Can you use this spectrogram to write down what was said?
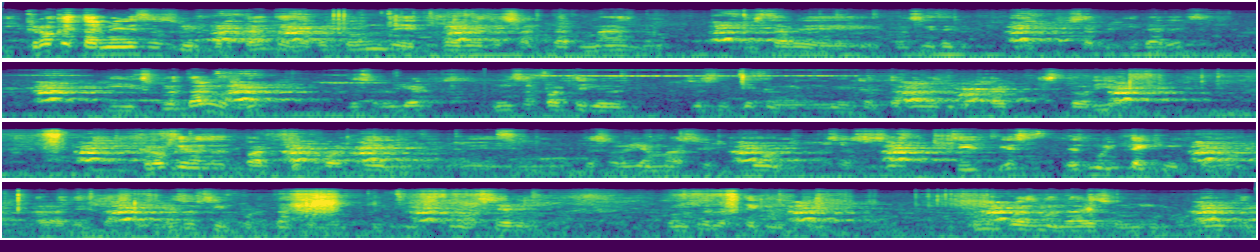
Y creo que también eso es lo importante, saber dónde puedes resaltar más, ¿no? Estar eh, consciente de tus habilidades y explotarlos, ¿no? Desarrollarlos. En esa parte yo, yo sentía que me, me encantaba dibujar historias creo que en esa parte fuerte eh, desarrolla más el guion. O sea, es, es, muy técnico ¿no? para la Eso es importante, conocer, conocer la técnica. ¿Cómo puedes mandar eso? Muy importante.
